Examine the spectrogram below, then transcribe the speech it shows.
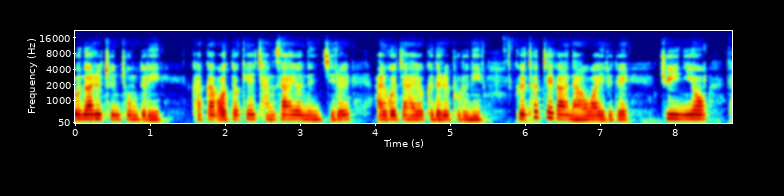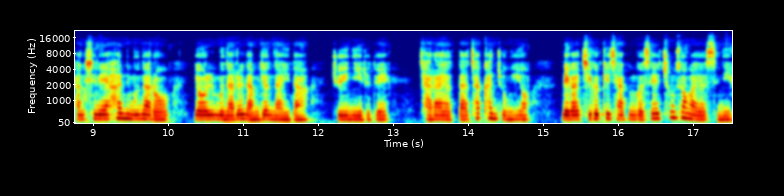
은화를 준 종들이 각각 어떻게 장사하였는지를 알고자 하여 그들을 부르니 그 첫째가 나와 이르되 주인이여 당신의 한 문화로 열 문화를 남겼나이다. 주인이 이르되 잘하였다 착한 종이여 내가 지극히 작은 것에 충성하였으니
